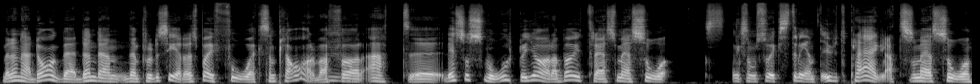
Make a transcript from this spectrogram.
Men den här dagbädden den, den producerades bara i få exemplar va? för att eh, det är så svårt att göra böjträ som är så, liksom, så extremt utpräglat, som är så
